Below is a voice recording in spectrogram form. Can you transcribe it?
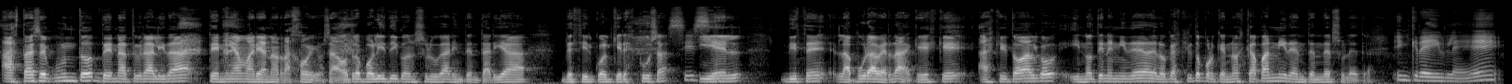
Hasta ese punto de naturalidad tenía Mariano Rajoy. O sea, otro político en su lugar intentaría decir cualquier excusa y él dice la pura verdad, que es que ha escrito algo y no tiene ni idea de lo que ha escrito porque no es capaz ni de entender su letra. Increíble, ¿eh?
